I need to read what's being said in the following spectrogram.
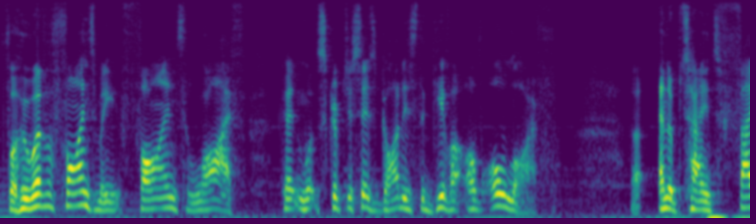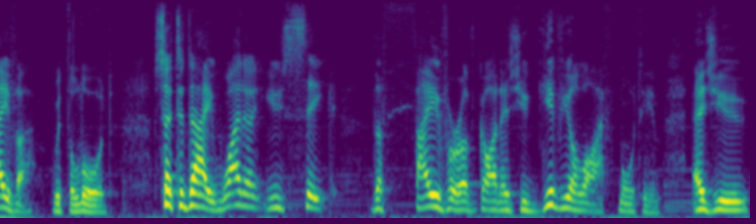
For whoever finds me finds life. Okay, and what scripture says, God is the giver of all life uh, and obtains favor with the Lord. So today, why don't you seek the favor of God as you give your life more to Him, as you,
